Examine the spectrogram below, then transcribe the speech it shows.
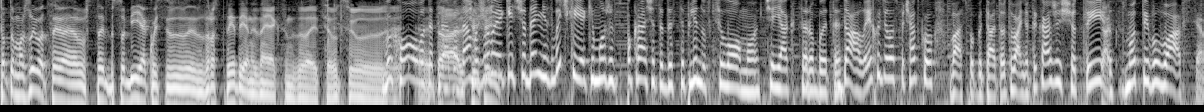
тобто, можливо, це в собі якось е, зростити, я не знаю, як це називається. Оцю, е, виховувати е, треба. та, що- Можливо, що- якісь щоденні звички, які можуть покращити дисципліну в цілому, чи як це робити? Да, але я хотіла спочатку вас попитати. От Ваня, ти кажеш, що ти Так. змотивувався.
